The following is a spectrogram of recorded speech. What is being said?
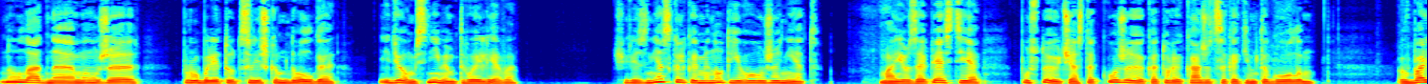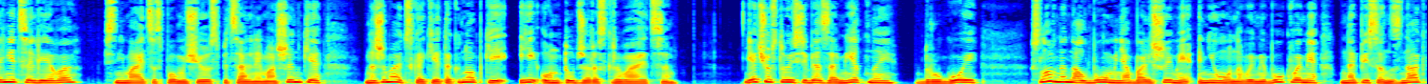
Ну ладно, мы уже пробыли тут слишком долго. Идем, снимем твой лево». Через несколько минут его уже нет. Мое запястье – пустой участок кожи, который кажется каким-то голым. В больнице лево снимается с помощью специальной машинки, нажимаются какие-то кнопки, и он тут же раскрывается. Я чувствую себя заметной, другой, словно на лбу у меня большими неоновыми буквами написан знак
